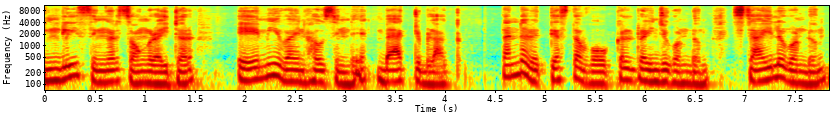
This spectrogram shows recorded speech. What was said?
ഇംഗ്ലീഷ് സിംഗർ സോങ് റൈറ്റർ ഏമി വൈൻ ഹൗസിന്റെ ബാക്ക് ടു ബ്ലാക്ക്. തന്റെ വ്യത്യസ്ത വോക്കൽ റേഞ്ച് കൊണ്ടും സ്റ്റൈലുകൊണ്ടും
